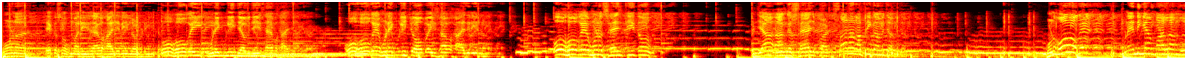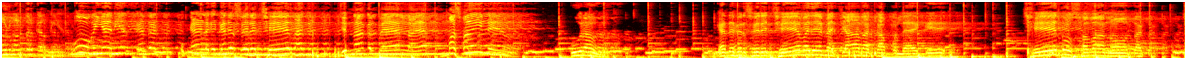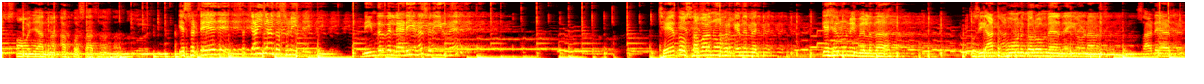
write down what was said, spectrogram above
ਹੁਣ ਇੱਕ ਸੁਖਮਨੀ ਸਾਹਿਬ ਹਾਜ਼ਰੀ ਲਾਉਣੀ। ਉਹ ਹੋ ਗਈ ਹੁਣ 21 ਜਪਜੀ ਸਾਹਿਬ ਹਾਜ਼ਰੀ ਲਾਉਣੀ। ਉਹ ਹੋ ਗਏ ਹੁਣ 21 ਚੌਪਈ ਸਾਹਿਬ ਹਾਜ਼ਰੀ ਲਾਉਣੀ। ਉਹ ਹੋ ਗਏ ਹੁਣ 37 ਤੋਂ 50 ਅੰਗ ਸਹਿਜ ਪਾਠ ਸਾਰਾ ਰਾਤੀ ਕੰਮ ਚੱਲਦਾ। ਹੁਣ ਉਹ ਹੋ ਗਏ ਹੁਣ ਇੰਨੀਆਂ ਮਾਲਾ ਮੂਲ ਮੰਤਰ ਕਰਨੀਆਂ। ਉਹ ਹੋ ਗਈਆਂ ਇੰਨੀਆਂ ਕਹਿੰਦਾ ਕਹਿਣ ਲੱਗੇ ਕਹਿੰਦੇ ਸਵੇਰੇ 6 ਤੱਕ ਜਿੰਨਾ ਕੁ ਪੈਨ ਲਾਇਆ ਮਸਾਂ ਹੀ ਨੇ ਪੂਰਾ ਹੁੰਦਾ ਕਹਿੰਦੇ ਫਿਰ ਸਵੇਰੇ 6 ਵਜੇ ਮੈਂ ਚਾਹ ਦਾ ਕੱਪ ਲੈ ਕੇ 6 ਤੋਂ ਸਵਾ 9 ਤੱਕ ਸੌ ਜਾਣਾ ਆਖੋ ਸਤਨਾਮ ਇਹ ਸਟੇਜ ਹੈ, ਸੱਚਾਈਆਂ ਦੱਸਣੀ ਚਾਹੀਦੀ। ਨੀਂਦਰ ਤੇ ਲੈਣੀ ਹੈ ਨਾ ਸਰੀਰ ਨੇ। 6 ਤੋਂ ਸਵਾ 9 ਫਿਰ ਕਹਿੰਦੇ ਮੈਂ ਕਿਸੇ ਨੂੰ ਨਹੀਂ ਮਿਲਦਾ। ਤੁਸੀਂ 8 ਫੋਨ ਕਰੋ, ਮੈਂ ਨਹੀਂ ਆਉਣਾ। 8:30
